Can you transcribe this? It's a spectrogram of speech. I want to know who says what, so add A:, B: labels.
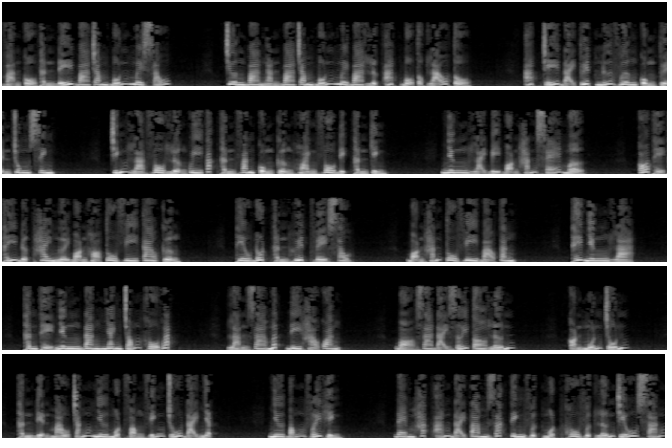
A: Vạn cổ thần đế ba trăm bốn mươi sáu Chương ba ba trăm bốn mươi ba lực áp bộ tộc lão tổ. Áp chế đại tuyết nữ vương cùng tuyển trung sinh. Chính là vô lượng quy tắc thần văn cùng cường hoành vô địch thần kình. Nhưng lại bị bọn hắn xé mở. Có thể thấy được hai người bọn họ tu vi cao cường. Thiêu đốt thần huyết về sau. Bọn hắn tu vi bảo tăng. Thế nhưng là. Thân thể nhưng đang nhanh chóng khô quắt làn da mất đi hào quang, bỏ ra đại giới to lớn, còn muốn trốn, thần điện màu trắng như một vòng vĩnh trú đại nhật, như bóng với hình, đem hắc ám đại tam giác tinh vực một khu vực lớn chiếu sáng,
